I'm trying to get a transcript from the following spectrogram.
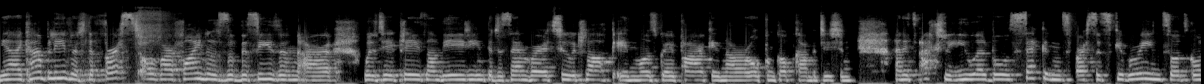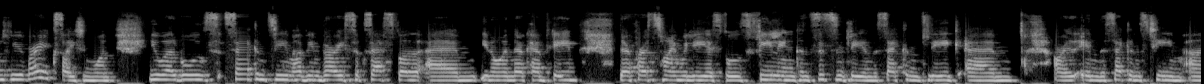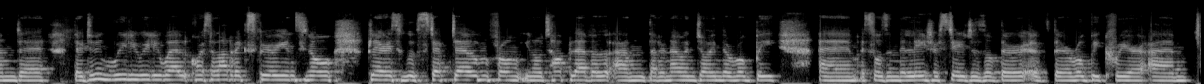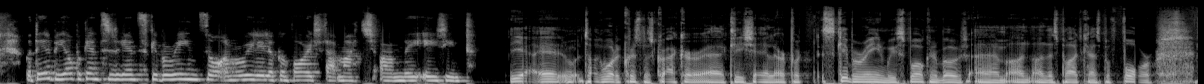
Yeah, I can't believe it. The first of our finals of the season are will take place on the 18th of December at 2 o'clock in Musgrave Park in our Open Cup competition. And it's actually UL Bohs seconds versus Skibbereen, so it's going to be a very exciting one. UL second team have been very successful, um, you know, in their campaign. Their first time really, I suppose, feeling consistently in the second league um, or in the seconds team. And uh, they're doing really, really well. Of course, a lot of experience, you know, players who have stepped down from, you know, top level level um, that are now enjoying their rugby. Um, I suppose in the later stages of their of their rugby career, um, but they'll be up against it against Skibbereen. So I'm really looking forward to that match on the 18th. Yeah, uh, talk about a Christmas cracker uh, cliche alert, but Skibbereen we've spoken about um, on on this podcast before,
